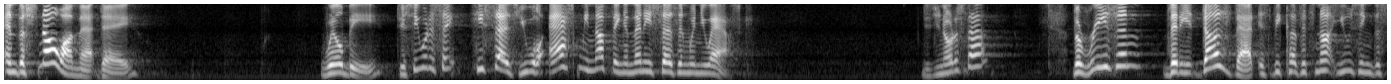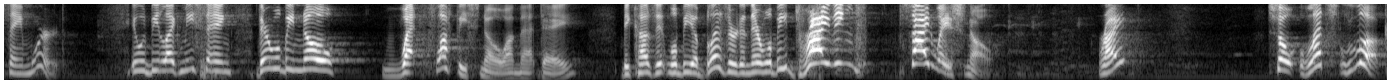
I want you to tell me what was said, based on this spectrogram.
And the snow on that day will be, do you see what it says? He says, You will ask me nothing, and then he says, And when you ask. Did you notice that? The reason that it does that is because it's not using the same word. It would be like me saying, There will be no wet, fluffy snow on that day because it will be a blizzard and there will be driving sideways snow. Right? So let's look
